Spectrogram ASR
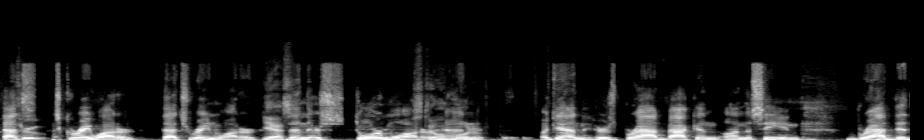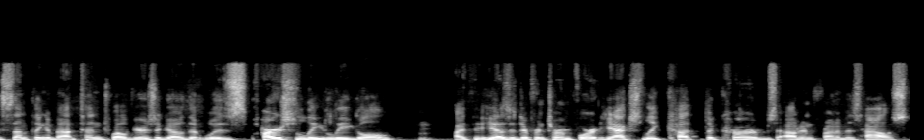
that's, Through- that's gray water. That's rainwater. Yes. Then there's stormwater. Stormwater. And again, here's Brad back in on the scene. Brad did something about 10, 12 years ago that was partially legal. Hmm. I think he has a different term for it. He actually cut the curbs out in front of his house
